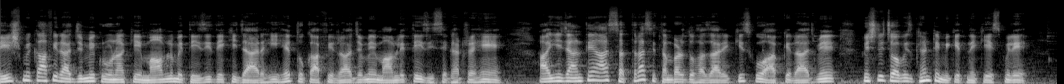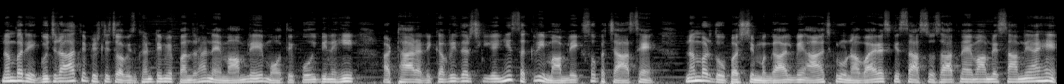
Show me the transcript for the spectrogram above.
देश में काफ़ी राज्यों में कोरोना के मामलों में तेज़ी देखी जा रही है तो काफ़ी राज्यों में मामले तेज़ी से घट रहे हैं। आइए जानते हैं, आज 17 सितंबर 2021 को आपके राज्य में पिछले 24 घंटे में कितने केस मिले? नंबर एक, गुजरात में पिछले 24 घंटे में 15 नए मामले, मौतें कोई भी नहीं। 18 रिकवरी दर्ज की गई हैं, सक्रिय मामले 150 हैं। नंबर दो, पश्चिम बंगाल में आज कोरोना वायरस के 707 नए मामले सामने आए हैं।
